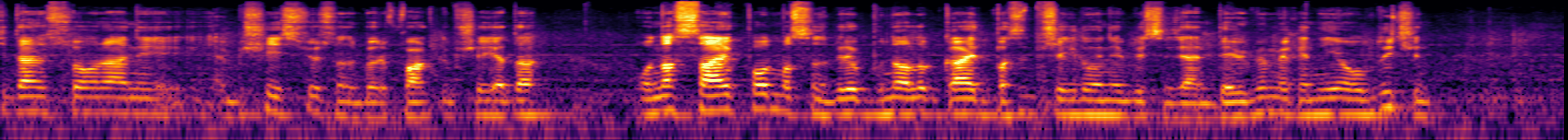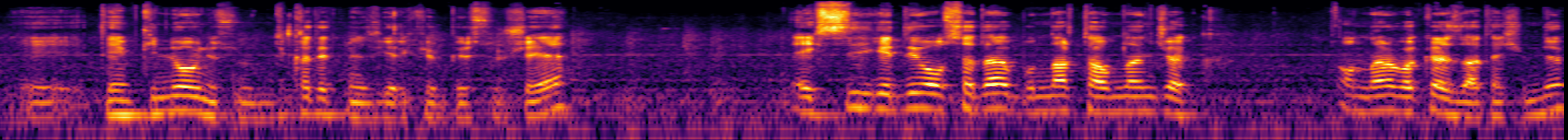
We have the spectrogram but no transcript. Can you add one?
2'den sonra hani bir şey istiyorsanız böyle farklı bir şey ya da ona sahip olmasanız bile bunu alıp gayet basit bir şekilde oynayabilirsiniz. Yani devirme mekaniği olduğu için e, temkinli oynuyorsunuz. Dikkat etmeniz gerekiyor bir sürü şeye. Eksi 7 olsa da bunlar tamamlanacak. Onlara bakarız zaten şimdi.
